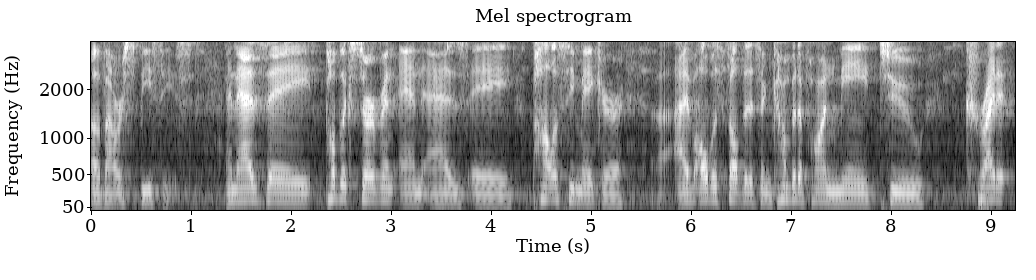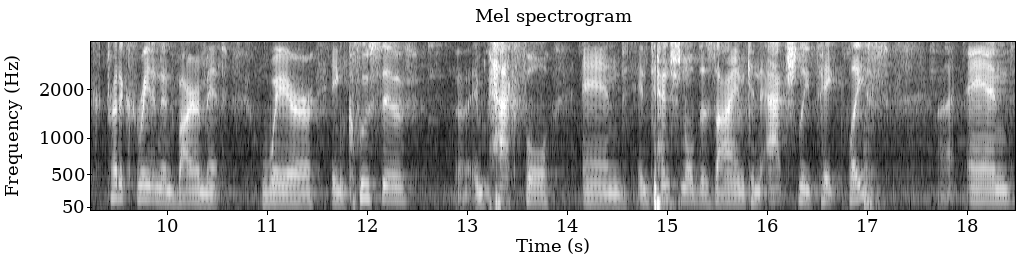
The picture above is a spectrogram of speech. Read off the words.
of our species. And as a public servant and as a policymaker, uh, I've always felt that it's incumbent upon me to try to, try to create an environment where inclusive, uh, impactful, and intentional design can actually take place uh, and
